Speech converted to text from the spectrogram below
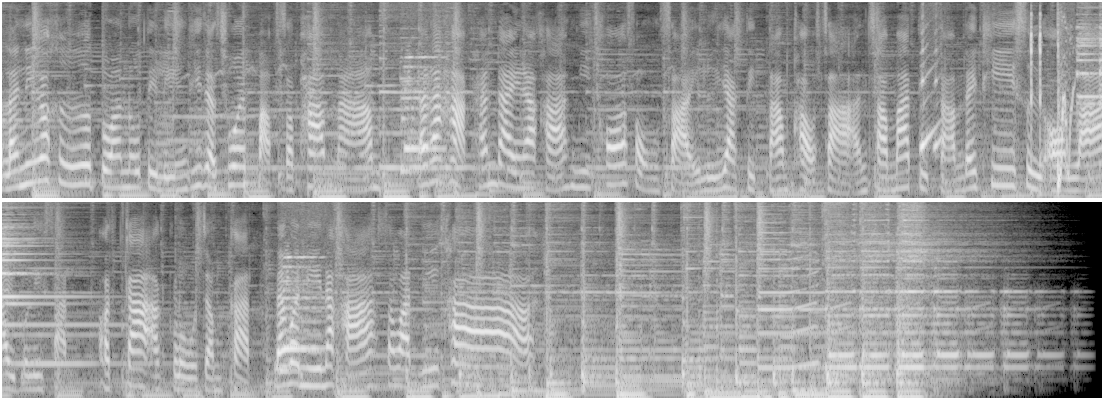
และนี่ก็คือตัวนูติลิงที่จะช่วยปรับสภาพน้ำและถ้าหากท่านใดนะคะ มีข้อสงสัยหรืออยากติดตามข่าวสาร สามารถติดตามได้ที่สื่อออนไลน์ บริษัทออสการ์อโกรจำกัด และวันนี้นะคะ สวัสดีค่ะ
